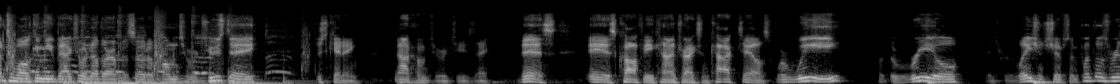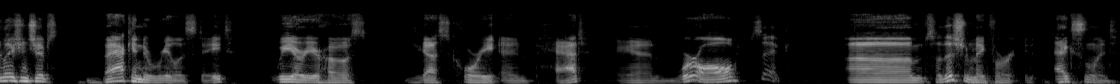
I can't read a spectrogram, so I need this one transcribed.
want to welcome you back to another episode of Home Tour Tuesday. Just kidding, not Home Tour Tuesday. This is Coffee, Contracts, and Cocktails, where we put the real into relationships and put those relationships back into real estate. We are your hosts, Jess, Corey, and Pat, and we're all sick. Um, so this should make for an excellent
